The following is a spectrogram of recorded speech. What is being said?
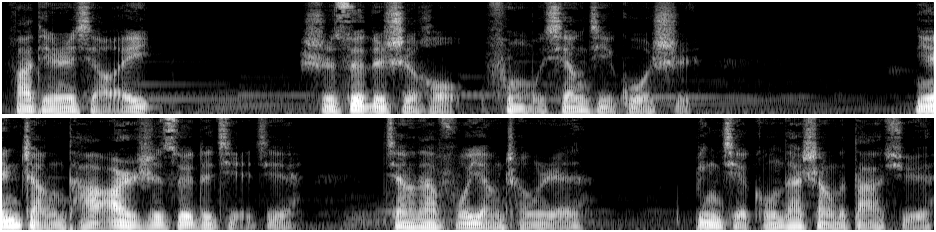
发帖人小 A，十岁的时候父母相继过世。年长他二十岁的姐姐，将他抚养成人，并且供他上了大学。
